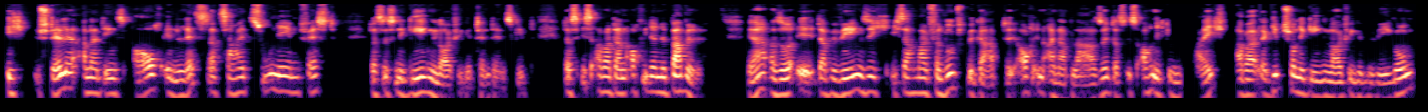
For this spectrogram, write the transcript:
Ich stelle allerdings auch in letzter Zeit zunehmend fest, dass es eine gegenläufige Tendenz gibt. Das ist aber dann auch wieder eine Bubble. Ja, also äh, da bewegen sich, ich sage mal, Vernunftbegabte auch in einer Blase. Das ist auch nicht leicht, aber da gibt es schon eine gegenläufige Bewegung.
